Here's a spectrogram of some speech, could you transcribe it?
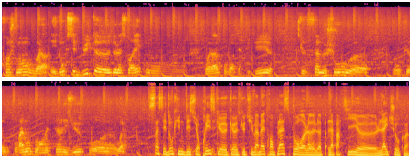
franchement, voilà. Et donc, c'est le but de la soirée qu'on voilà, va perpétuer ce fameux show. donc, vraiment pour en mettre plein les yeux, pour voilà. Ça, c'est donc une des surprises que, que, tu vas mettre en place pour la, partie euh, light show, quoi.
